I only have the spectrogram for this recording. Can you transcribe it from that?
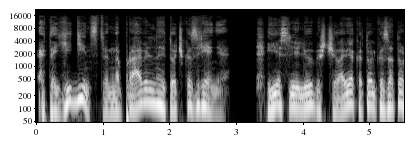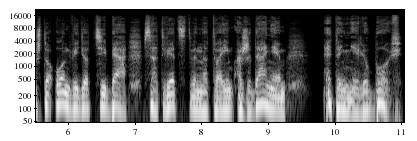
это единственно правильная точка зрения. Если любишь человека только за то, что он ведет себя соответственно твоим ожиданиям, это не любовь.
